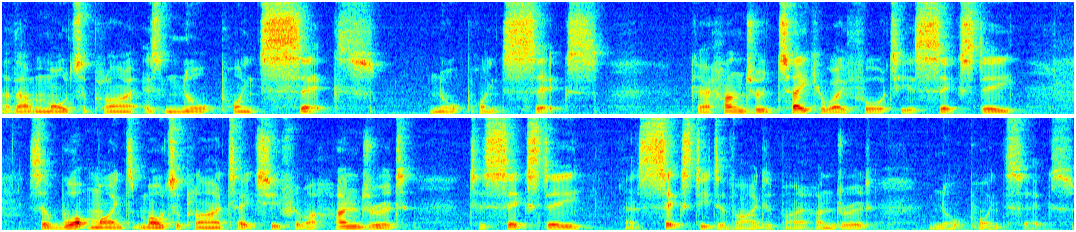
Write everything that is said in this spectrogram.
uh, that multiplier is 0.6, 0.6. Okay, 100 take away 40 is 60, so what might multiplier takes you from 100 to 60? That's 60 divided by 100, 0.6.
